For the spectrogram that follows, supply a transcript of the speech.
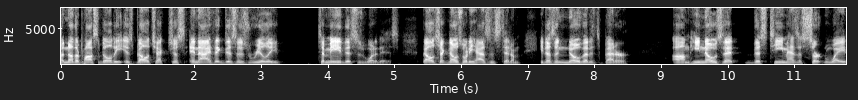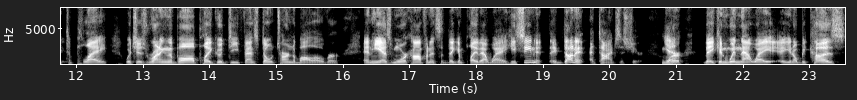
another possibility is Belichick just, and I think this is really, to me, this is what it is. Belichick knows what he has in Stidham. He doesn't know that it's better. Um, he knows that this team has a certain way to play, which is running the ball, play good defense, don't turn the ball over. And he has more confidence that they can play that way. He's seen it. They've done it at times this year yeah. where they can win that way, eh, you know, because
